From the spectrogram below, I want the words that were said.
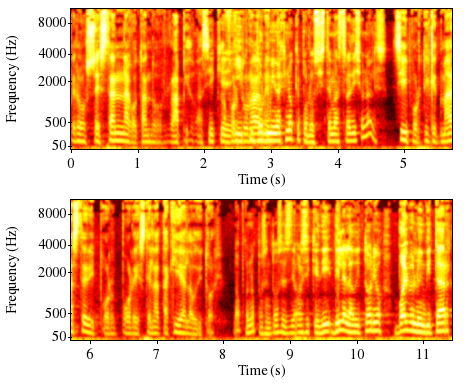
pero se están agotando rápido. Así que, y, y por- me imagino que por los sistemas tradicionales. Sí, por Ticketmaster y por, por este, la taquilla del auditorio. No, pues no, pues entonces ahora sí que di- dile al auditorio, vuélvelo a invitar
